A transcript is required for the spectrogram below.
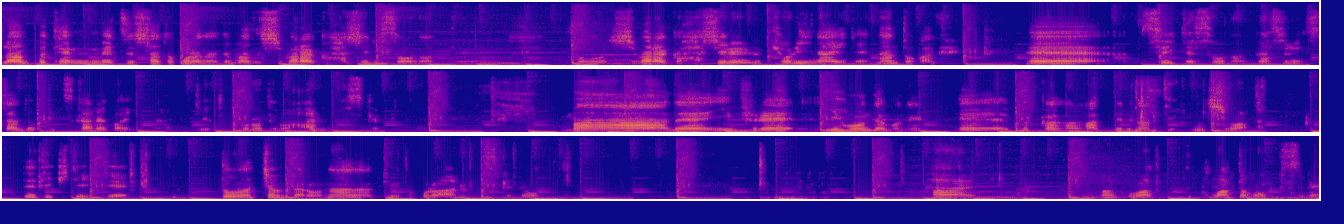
ランプ点滅したところなんで、まずしばらく走りそうなんで、そのしばらく走れる距離内でなんとかね、えー、空いてそうなガソリンスタンドが見つかればいいなっていうところではあるんですけども。まあね、インフレ、日本でもね、えー物価が上がってるなんていう話は出てきていて、どうなっちゃうんだろうななんていうところはあるんですけど、はい。まあ困っ困ったもんですね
